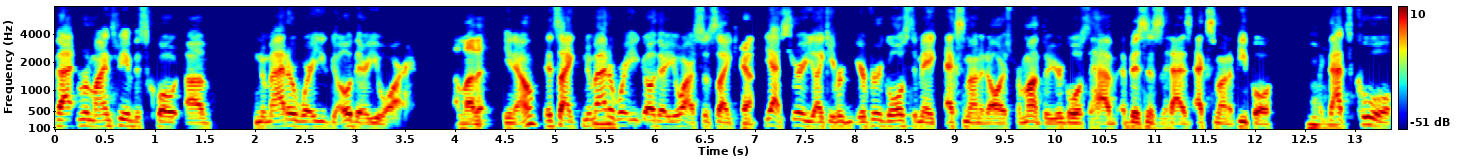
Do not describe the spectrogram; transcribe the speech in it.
That reminds me of this quote of no matter where you go, there you are. I love it. You know, it's like no matter where you go, there you are. So it's like, Yeah. yeah, sure. You like if your, if your goal is to make X amount of dollars per month, or your goal is to have a business that has X amount of people, like that's cool.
